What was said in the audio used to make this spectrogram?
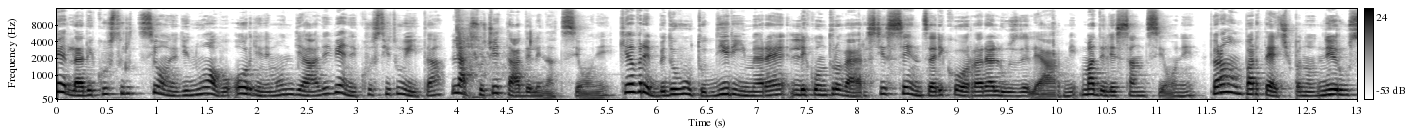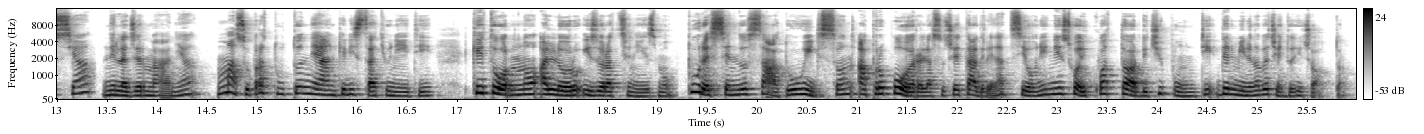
per la ricostruzione di nuovo ordine mondiale viene costituita la Società delle Nazioni, che avrebbe dovuto dirimere le controversie senza ricorrere all'uso delle armi, ma delle sanzioni. Però non partecipano né Russia né la Germania, ma soprattutto neanche gli Stati Uniti, che tornano al loro isolazionismo, pur essendo stato Wilson a proporre la Società delle Nazioni nei suoi 14 punti del 1918.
